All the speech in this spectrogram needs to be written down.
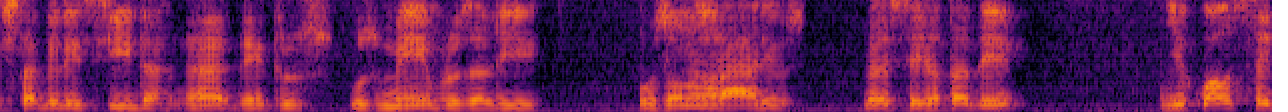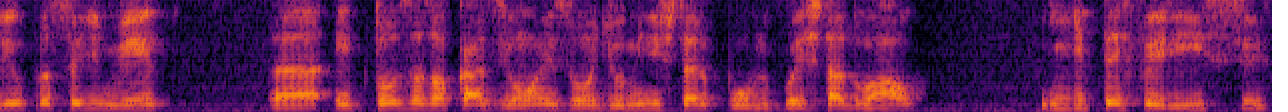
estabelecida né, dentre os, os membros ali, os honorários da STJD, de qual seria o procedimento uh, em todas as ocasiões onde o Ministério Público Estadual interferisse,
